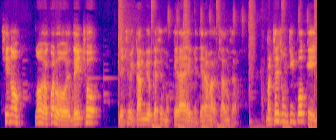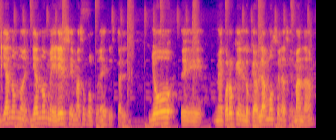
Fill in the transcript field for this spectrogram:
Sí, no, no, de acuerdo. De hecho, de hecho el cambio que hace Mosquera de meter a Marchán, o sea, Marchán es un tipo que ya no, ya no merece más oportunidades de cristal. Yo eh, me acuerdo que en lo que hablamos en la semana,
